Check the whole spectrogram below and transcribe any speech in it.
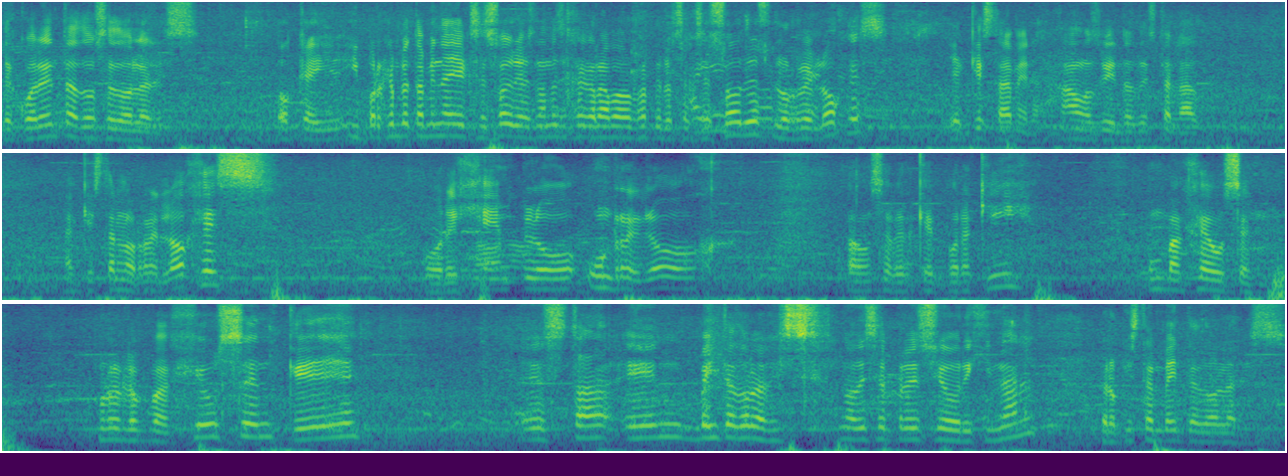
De 40 a 12 dólares. Ok, y por ejemplo también hay accesorios, nada más deja grabado rápido los accesorios, los relojes. Y aquí está, mira, vamos viendo de este lado. Aquí están los relojes. Por ejemplo, un reloj. Vamos a ver qué hay por aquí. Un Van Heusen. Un reloj Van Heusen que está en 20 dólares. No dice el precio original, pero aquí está en 20 dólares.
